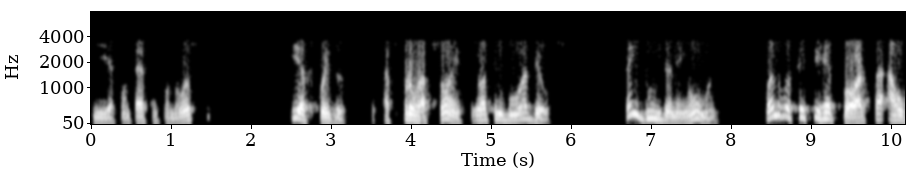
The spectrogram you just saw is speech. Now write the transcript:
que acontecem conosco e as coisas, as provações, eu atribuo a Deus. Sem dúvida nenhuma, quando você se reporta ao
